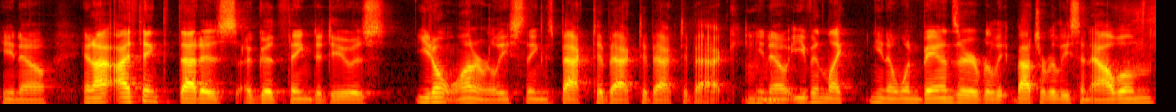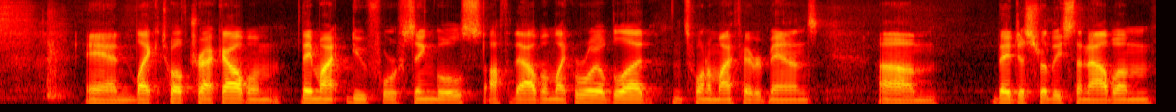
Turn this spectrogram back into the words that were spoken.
you know? And I, I think that, that is a good thing to do is you don't want to release things back to back to back to back, you mm-hmm. know, even like, you know, when bands are rele- about to release an album, and like a 12 track album they might do four singles off of the album. Like royal blood it's one of my favorite bands. Um, they just released an album.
